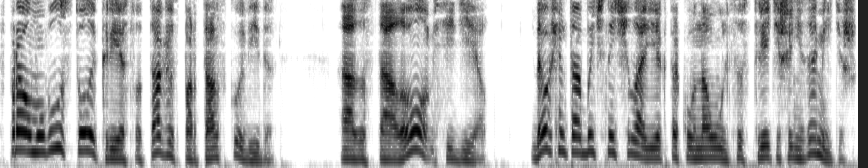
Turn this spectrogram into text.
В правом углу стол и кресло, также спартанского вида. А за столом сидел. Да, в общем-то, обычный человек, такого на улице встретишь и не заметишь.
